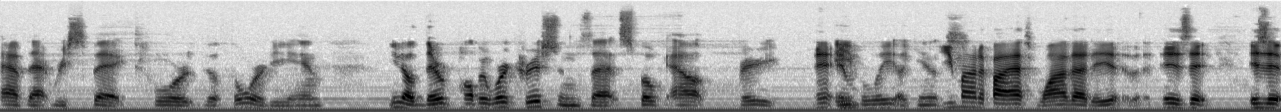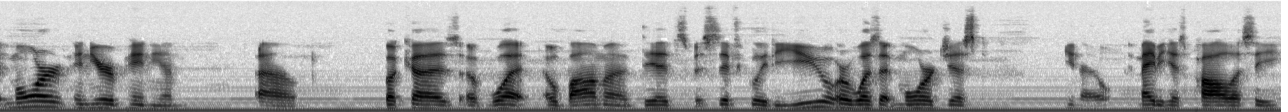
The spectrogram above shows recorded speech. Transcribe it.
have that respect for the authority, and you know there probably were Christians that spoke out very And- and against. You mind if I ask why that is? Is it is it more, in your opinion, um, because of what Obama did specifically to you, or was it more just, you know, maybe his policy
